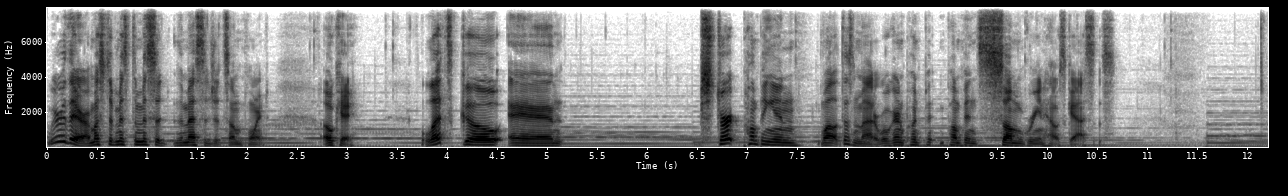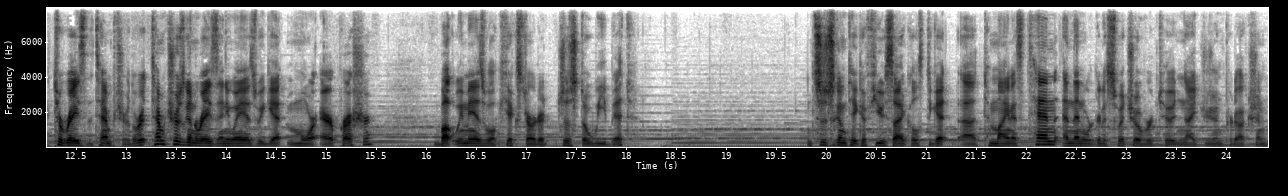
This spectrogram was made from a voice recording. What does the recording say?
We were there. I must have missed the, the message at some point. Okay. Let's go and start pumping in... Well, it doesn't matter. We're going to pump in some greenhouse gases to raise the temperature. The temperature is going to raise anyway as we get more air pressure, but we may as well kickstart it just a wee bit. It's just going to take a few cycles to get uh, to minus 10, and then we're going to switch over to nitrogen production.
